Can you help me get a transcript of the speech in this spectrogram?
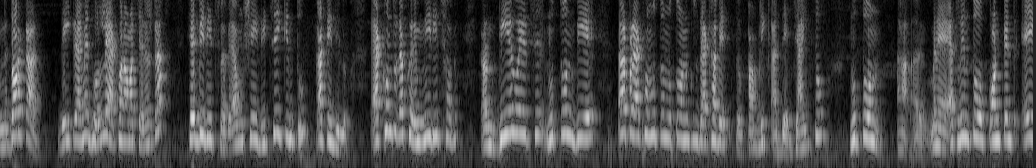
মানে দরকার, যেই টাইমে ধরলে এখন আমার চ্যানেলটা হেভি রিচ পাবে এবং সেই রিচেই কিন্তু কাটিয়ে দিল। এখন তো দেখো এমনি রিচ হবে, কারণ বিয়ে হয়েছে, নতুন বিয়ে, তারপর এখন নতুন নতুন অনেক কিছু দেখাবে, তো পাবলিক আর যাই তো। নতুন মানে এতদিন তো কন্টেন্ট এই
